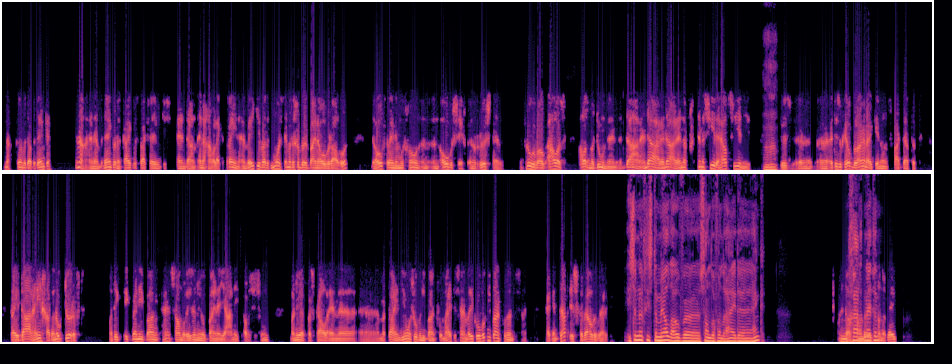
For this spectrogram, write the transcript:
Nou, kunnen we dat bedenken? Nou, en dan bedenken we, dan kijken we straks eventjes. En dan, en dan gaan we lekker trainen. En weet je wat het mooiste is? Maar dat gebeurt bijna overal hoor. De hoofdtrainer moet gewoon een, een overzicht, een rust hebben. Vroeger wou ik alles, alles maar doen. En daar en daar en daar. En dan, en dan zie je de helft zie je niet. Mhm. Dus eh, eh, het is ook heel belangrijk in ons vak dat, het, dat je daarheen gaat en ook durft. Want ik, ik ben niet bang, hè, Sander is er nu ook bijna een jaar niet, af een seizoen. Maar nu heb Pascal en eh, Martijn, die jongens hoeven niet bang voor mij te zijn, maar ik hoef ook niet bang voor hun te zijn. Kijk, en dat is geweldig werk. Is er nog iets te melden over Sander van der Heijden, Henk? Nou, Hoe gaat het met hem? Van de week,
